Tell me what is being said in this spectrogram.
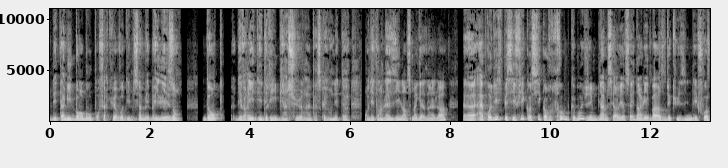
des, tamis de bambou pour faire cuire vos dim sum, et eh ben ils les ont. Donc des variétés de riz, bien sûr, hein, parce qu'on est on est en Asie dans ce magasin-là. Euh, un produit spécifique aussi qu'on retrouve que moi j'aime bien me servir, vous savez, dans les bases de cuisine, des fois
